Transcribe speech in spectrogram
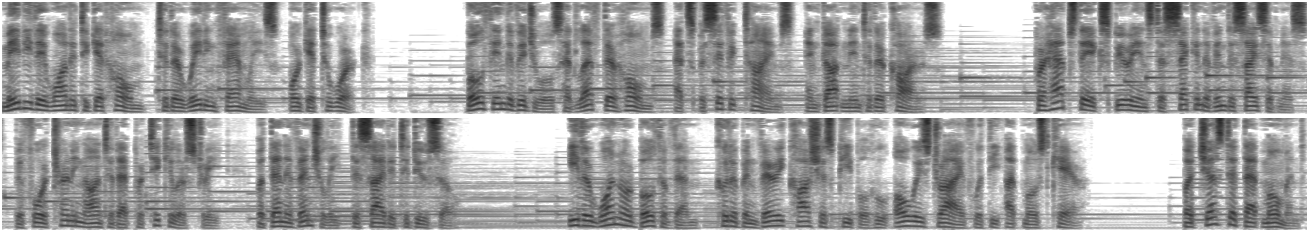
Maybe they wanted to get home to their waiting families or get to work. Both individuals had left their homes at specific times and gotten into their cars. Perhaps they experienced a second of indecisiveness before turning onto that particular street, but then eventually decided to do so. Either one or both of them could have been very cautious people who always drive with the utmost care. But just at that moment,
